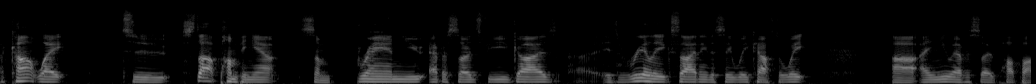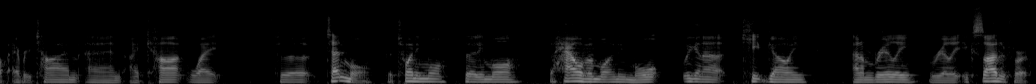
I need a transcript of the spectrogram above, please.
I can't wait to start pumping out some brand new episodes for you guys. Uh, it's really exciting to see week after week uh, a new episode pop up every time, and I can't wait for 10 more, for 20 more, for 30 more, for however many more. We're going to keep going, and I'm really, really excited for it.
